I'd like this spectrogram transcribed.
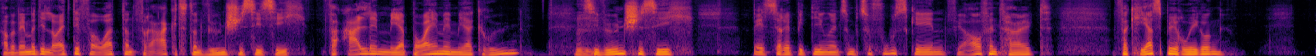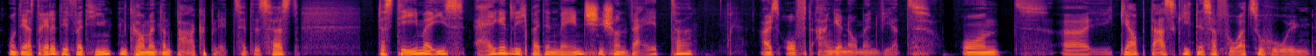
Aber wenn man die Leute vor Ort dann fragt, dann wünschen sie sich vor allem mehr Bäume, mehr Grün. Mhm. Sie wünschen sich bessere Bedingungen zum Zu-Fuß-Gehen, für Aufenthalt, Verkehrsberuhigung. Und erst relativ weit hinten kommen dann Parkplätze. Das heißt, das Thema ist eigentlich bei den Menschen schon weiter, als oft angenommen wird. Und äh, ich glaube, das gilt es hervorzuholen.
